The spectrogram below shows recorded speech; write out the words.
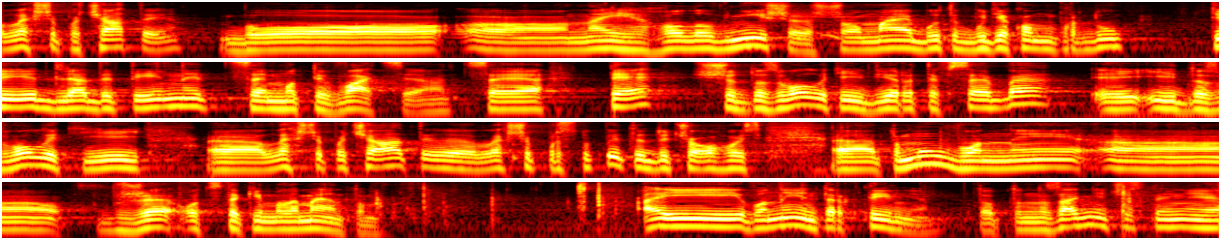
легше почати, бо найголовніше, що має бути в будь-якому продукті для дитини, це мотивація. Це те, що дозволить їй вірити в себе і, і дозволить їй е, легше почати, легше приступити до чогось. Е, тому вони е, вже от з таким елементом. І вони інтерактивні. Тобто на задній частині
